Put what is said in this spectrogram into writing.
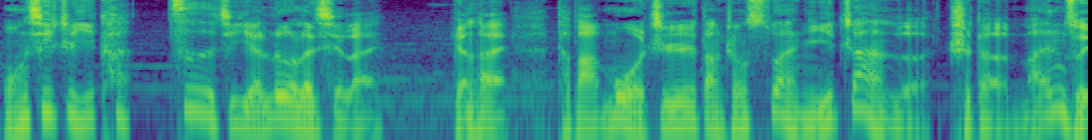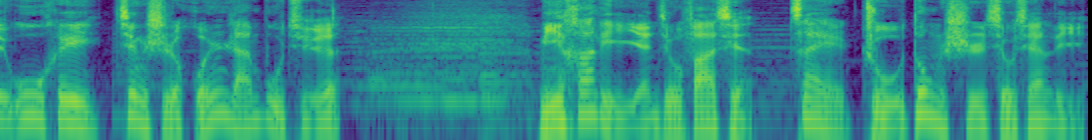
王羲之一看，自己也乐了起来。原来他把墨汁当成蒜泥蘸了，吃得满嘴乌黑，竟是浑然不觉。米哈里研究发现，在主动式休闲里，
